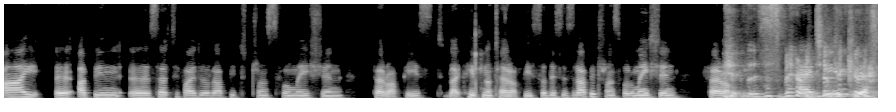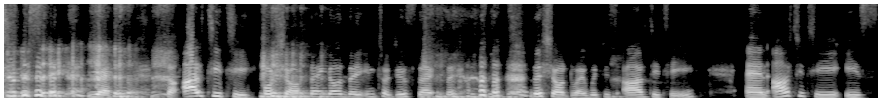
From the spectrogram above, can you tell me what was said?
I uh, I've been uh, certified a rapid transformation therapist, like hypnotherapy. So this is rapid transformation therapy. this is very and difficult to say. yes. So RTT for sure. Thank God they introduced the, the, the short way, which is RTT. And RTT is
